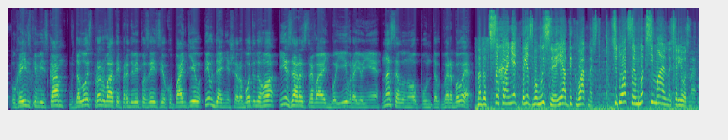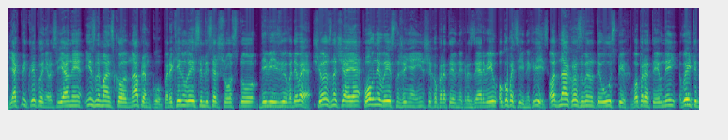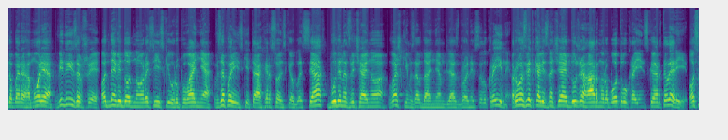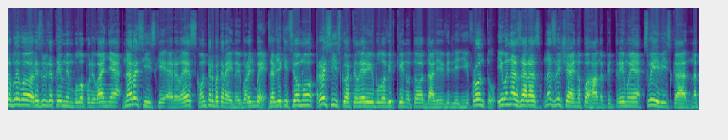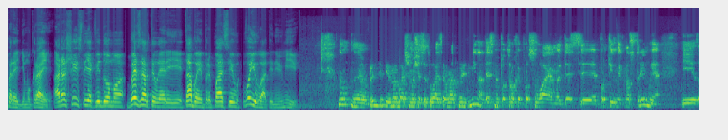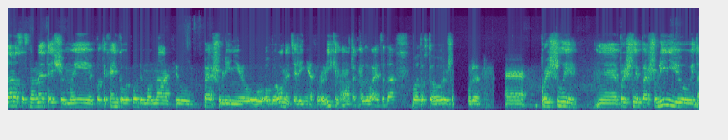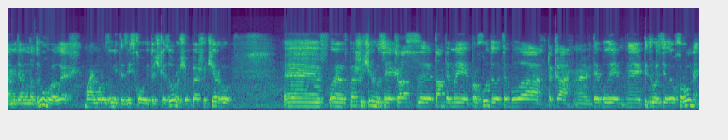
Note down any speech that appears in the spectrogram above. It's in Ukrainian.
Українським військам вдалося прорвати передові позиції окупантів південніше роботиного, і зараз тривають бої в районі населеного пункту Вербове. Надо сохранять трезвомыслие і адекватность. Ситуация максимально серьезная. Як підкріплені росіяни із Лиманського напрямку перекинули 76-ту дивізію ВДВ, що означає повне виснаження інших оперативних резервів окупаційних військ. Однак розвинути успіх в оперативний, вийти до берега моря, відрізавши одне від одного російські угрупування в Запорізькій та Херсонській областях, буде надзвичайно важким завданням для збройних сил України. Розвідка відзначає дуже гарну роботу української артилерії. Особливо результативним було полювання на російські РЛС контрбатарейної боротьби. Завдяки цьому російську артилерію було відкинуто далі від лінії фронту, і вона зараз надзвичайно погано підтримує свої війська на передньому краї. А рашисти, як відомо, без артилерії та боєприпасів воювати не вміють. Ну, е, в принципі, ми бачимо, що ситуація у нас незмінна. Десь ми потрохи просуваємось, десь е, противник нас стримує. І зараз основне те, що ми потихеньку виходимо на цю першу лінію оборони, це лінія Суровікіна, вона так називається. Да? Багато хто говорив, що вже е, пройшли. е, Пройшли першу лінію і там йдемо на другу, але маємо розуміти з військової точки зору, що в першу чергу Е, В е, першу чергу це якраз там, де ми проходили, це була така, де були підрозділи охорони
